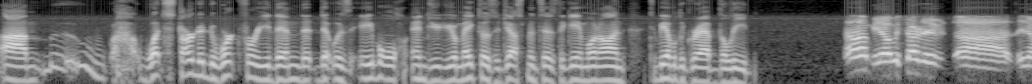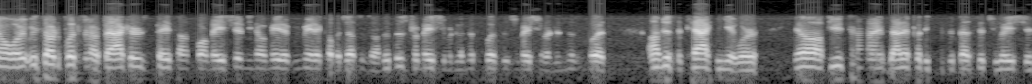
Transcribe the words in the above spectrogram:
Um, what started to work for you then that, that was able, and you, you make those adjustments as the game went on to be able to grab the lead? Um, you know, we started, uh, you know, we started blitzing our backers based on formation. You know, we made we made a couple adjustments on this formation, we're doing this blitz, this formation, we're doing this blitz. I'm um, just attacking it where, you know, a few times I didn't put the, the best situation.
